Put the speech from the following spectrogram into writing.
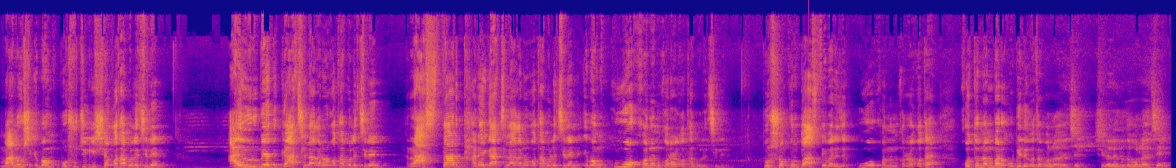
মানুষ এবং পশু চিকিৎসার কথা বলেছিলেন, আয়ুর্বেদ গাছ লাগানোর কথা বলেছিলেন, রাস্তার ধারে গাছ লাগানোর কথা বলেছিলেন এবং কুয়ো খনন করার কথা বলেছিলেন। প্রশ্ন কিন্তু আসতে পারে যে কুয়ো খনন করার কথা কত নম্বর অভিলেখতে বলা হয়েছে? শিলালেখতে বলা হয়েছে।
